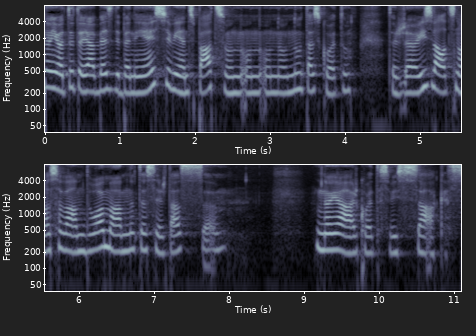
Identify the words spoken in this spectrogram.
Nu, jo tu tajā bezdibenī esi viens pats un, un, un, un nu, tas, ko tu tur izvelc no savām domām, nu, tas ir tas, uh, nu, jā, ar ko tas viss sākas.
